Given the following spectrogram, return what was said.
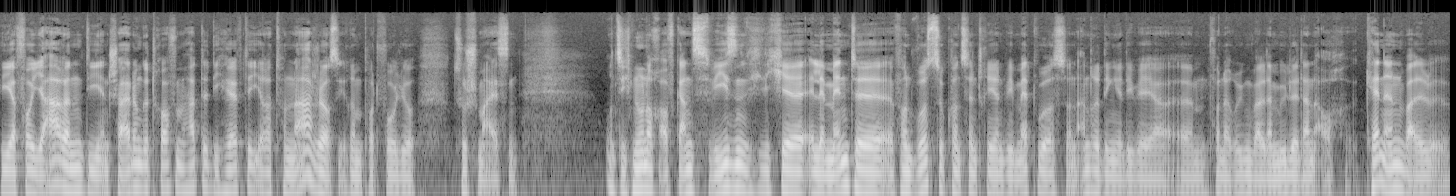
die ja vor Jahren die Entscheidung getroffen hatte, die Hälfte ihrer Tonnage aus ihrem Portfolio zu schmeißen und sich nur noch auf ganz wesentliche Elemente von Wurst zu konzentrieren, wie Mettwurst und andere Dinge, die wir ja ähm, von der Rügenwalder Mühle dann auch kennen, weil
